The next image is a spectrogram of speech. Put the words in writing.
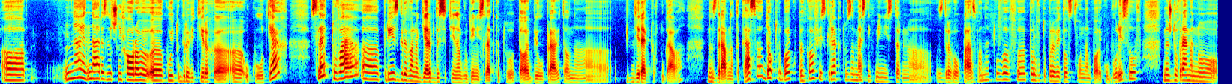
А, най- най-различни хора, а, които гравитираха а, около тях. След това, а, при изгрева на ГЕРБ десетина години, след като той е бил управител на директор тогава, на здравната каса. Доктор Бойко Пенков изгря като заместник министър на здравеопазването в първото правителство на Бойко Борисов. Междувременно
